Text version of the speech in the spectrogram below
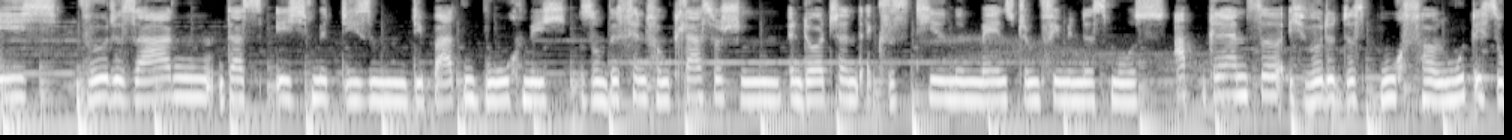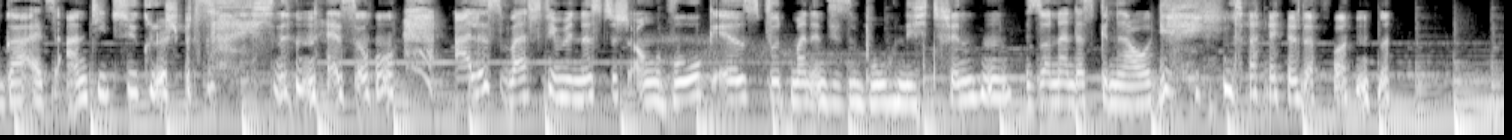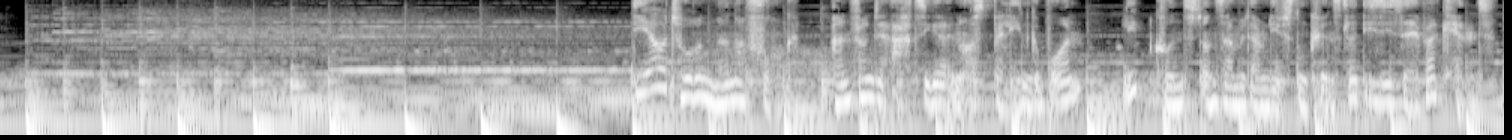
Ich würde sagen, dass ich mit diesem Debattenbuch mich so ein bisschen vom klassischen in Deutschland existierenden Mainstream-Feminismus abgrenze. Ich würde das Buch vermutlich sogar als antizyklisch bezeichnen. Also alles, was feministisch en vogue ist, wird man in diesem Buch nicht finden, sondern das genaue Gegenteil davon. Autorin Mirna Funk, Anfang der 80er in Ostberlin geboren, liebt Kunst und sammelt am liebsten Künstler, die sie selber kennt.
